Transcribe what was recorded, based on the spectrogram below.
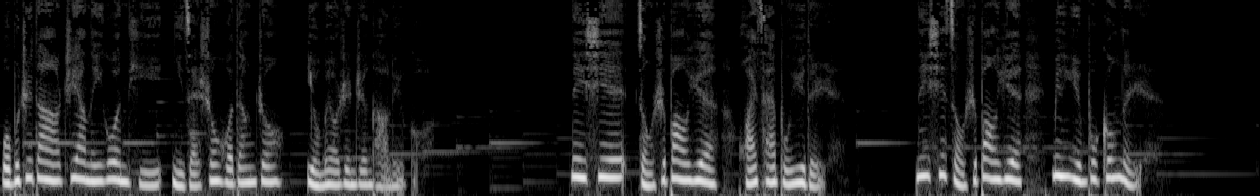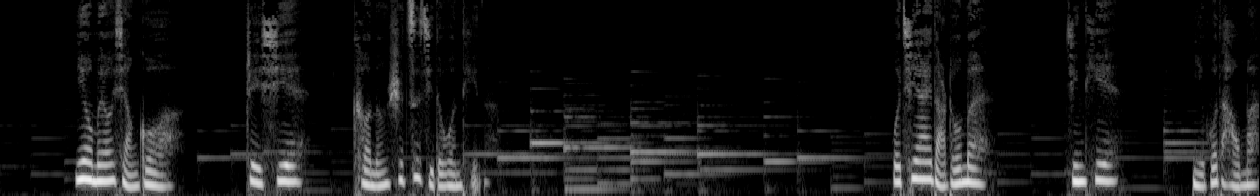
我不知道这样的一个问题，你在生活当中有没有认真考虑过？那些总是抱怨怀才不遇的人，那些总是抱怨命运不公的人，你有没有想过，这些可能是自己的问题呢？我亲爱的耳朵们，今天你过得好吗？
